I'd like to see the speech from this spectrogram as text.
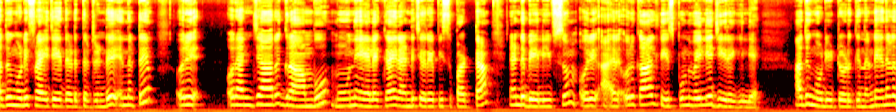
അതും കൂടി ഫ്രൈ ചെയ്തെടുത്തിട്ടുണ്ട്. എന്നിട്ട് ഒരു ഒരു അഞ്ചാറ് ഗ്രാമ്പു മൂന്ന് ഏലക്കായ് രണ്ട് ചെറിയ പീസ് പട്ട രണ്ട് ബേ ലീവ്സും ഒരു ഒരു കാൽ ടീസ്പൂൺ വലിയ ജീരകില്ലേ അതും കൂടി ഇട്ട് കൊടുക്കുന്നുണ്ട്. എന്നിട്ട്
